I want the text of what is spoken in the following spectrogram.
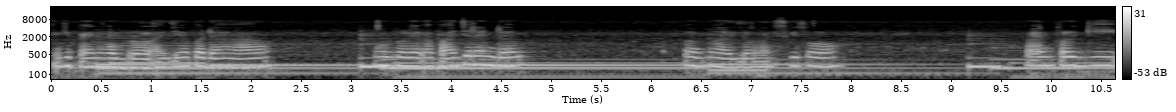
Lagi pengen ngobrol aja padahal. Ngobrolin apa aja random. Nggak jelas gitu loh. Pengen pergi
